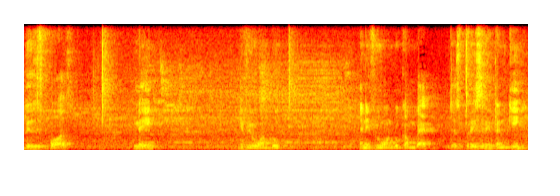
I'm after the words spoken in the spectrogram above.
This is pause play. If you want to and if you want to come back just press return key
